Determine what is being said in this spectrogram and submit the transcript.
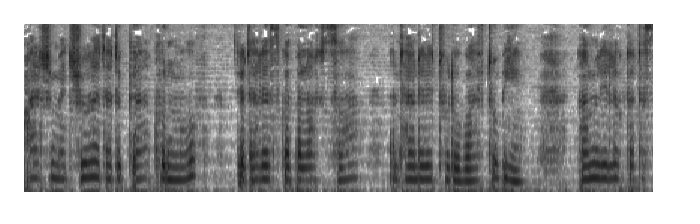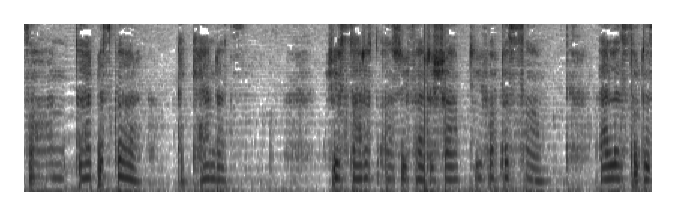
While she made sure that the girl couldn't move, the telescope large saw and handed it to the wife-to-be. Emily looked at the saw and the helpless girl. I can't. She started as she felt the sharp teeth of the saw. Alice took the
